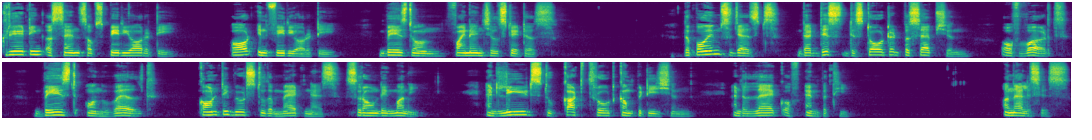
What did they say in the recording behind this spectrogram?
creating a sense of superiority or inferiority based on financial status. The poem suggests that this distorted perception of worth based on wealth contributes to the madness surrounding money and leads to cutthroat competition and a lack of empathy. Analysis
